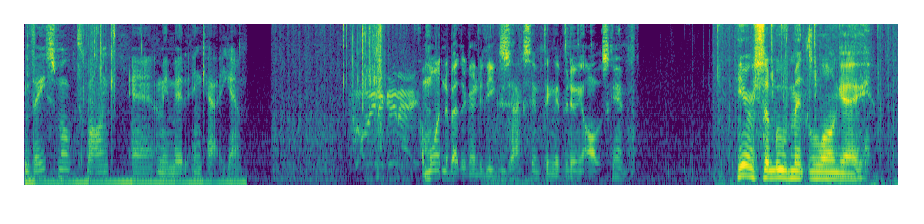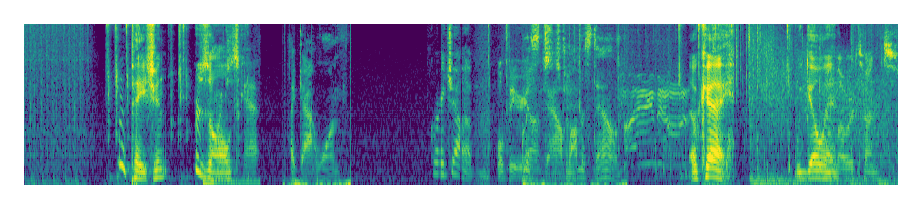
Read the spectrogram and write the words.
They smoked long and I mean mid and cat again. I'm willing to bet they're gonna do the exact same thing they've been doing all this game. Hearing some movement long A. Impatient. Resolved. cat. I got one. Great job, Bomb Oberon is down. System. Bomb is down. Okay. We go in. Lower tons.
